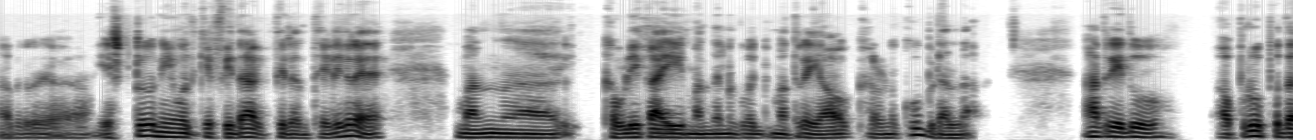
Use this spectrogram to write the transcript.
ಅದ್ರ ಎಷ್ಟು ನೀವು ಅದಕ್ಕೆ ಫಿದಾ ಆಗ್ತೀರ ಅಂತ ಹೇಳಿದರೆ ಮನ್ ಕವಳಿಕಾಯಿ ಮಂದನ ಗೊಜ್ಜು ಮಾತ್ರ ಯಾವ ಕಾರಣಕ್ಕೂ ಬಿಡಲ್ಲ. ಆದರೆ ಇದು ಅಪರೂಪದ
